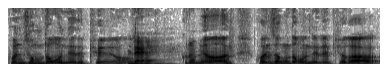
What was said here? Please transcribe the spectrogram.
권성동 원내대표예요. 네. 그러면 권성동 원내대표가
